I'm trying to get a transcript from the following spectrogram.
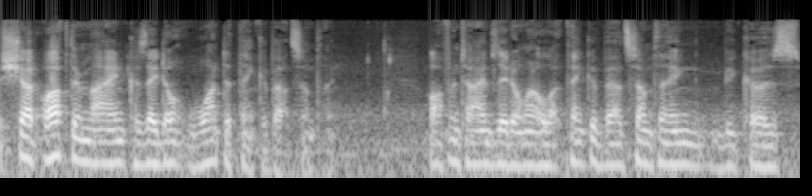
shut off their mind because they don't want to think about something. Oftentimes, they don't want to think about something because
